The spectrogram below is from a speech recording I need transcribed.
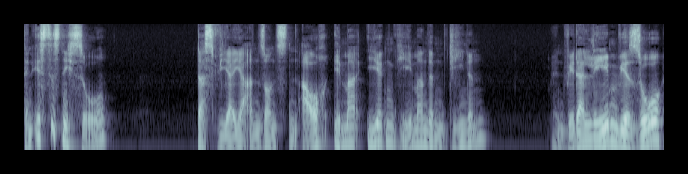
Denn ist es nicht so, dass wir ja ansonsten auch immer irgendjemandem dienen? Entweder leben wir so,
